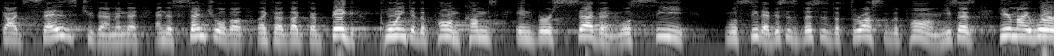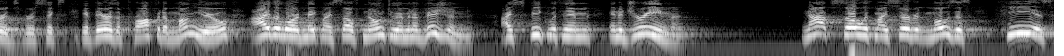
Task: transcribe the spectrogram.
God says to them. And the, and the central, the, like, the, like the big point of the poem comes in verse 7. We'll see We'll see that. This is, this is the thrust of the poem. He says, Hear my words, verse 6. If there is a prophet among you, I, the Lord, make myself known to him in a vision. I speak with him in a dream. Not so with my servant Moses. He is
